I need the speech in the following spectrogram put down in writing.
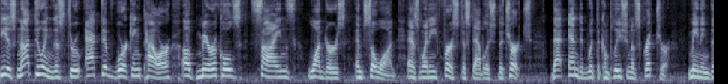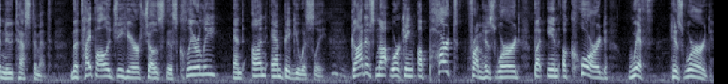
he is not doing this through active working power of miracles, signs, wonders, and so on, as when he first established the church. That ended with the completion of Scripture, meaning the New Testament. The typology here shows this clearly and unambiguously. God is not working apart from His Word, but in accord with His Word.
